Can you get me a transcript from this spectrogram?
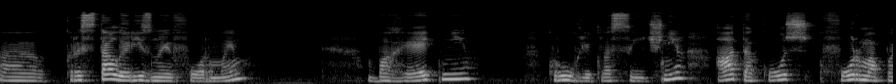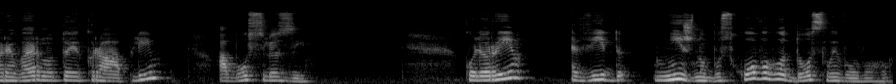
Е, кристали різної форми, багетні, круглі класичні, а також форма перевернутої краплі або сльози. Кольори від ніжно-бускового до сливового.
